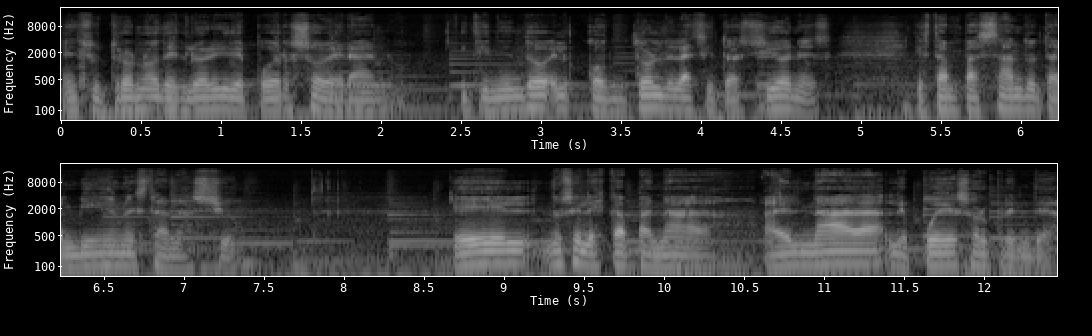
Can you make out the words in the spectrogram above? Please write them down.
en su trono de gloria y de poder soberano y teniendo el control de las situaciones que están pasando también en nuestra nación. Él no se le escapa nada, a Él nada le puede sorprender.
